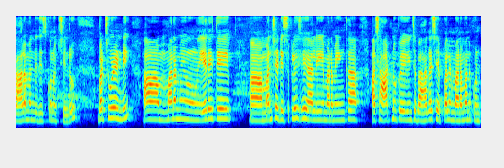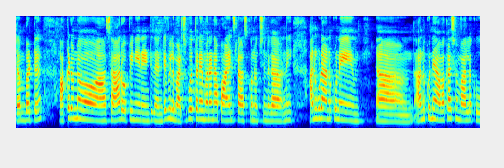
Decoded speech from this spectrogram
చాలామంది తీసుకొని వచ్చిండ్రు. బట్ చూడండి మనము ఏదైతే మంచి డిస్ప్లే చేయాలి. మనం ఇంకా ఆ చార్ట్ను ఉపయోగించి బాగా చెప్పాలని మనం అనుకుంటాం. బట్ అక్కడ ఉన్న ఆ సార్ ఒపీనియన్ ఏంటిదంటే వీళ్ళు మర్చిపోతారేమోనని ఆ పాయింట్స్ రాసుకొని వచ్చింది కానీ అని కూడా అనుకునే అనుకునే అవకాశం వాళ్ళకు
